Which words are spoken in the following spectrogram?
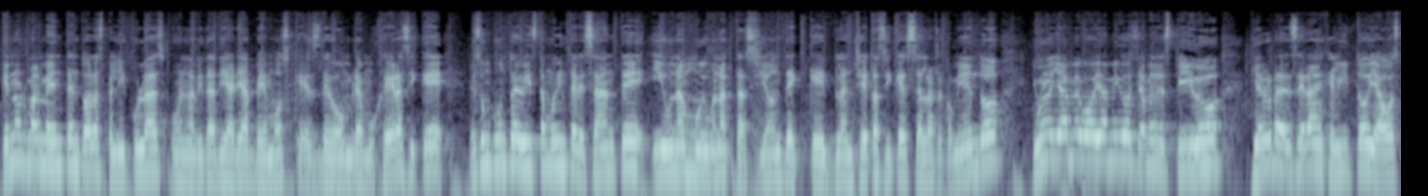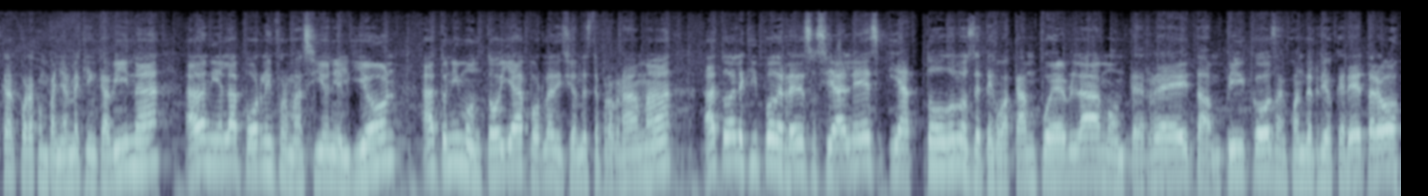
que normalmente en todas las películas o en la vida diaria vemos que es de hombre a mujer, así que es un punto de vista muy interesante y una muy buena actuación de Kate Blanchett, así que se las recomiendo. Y bueno, ya me voy amigos, ya me despido. Quiero agradecer a Angelito y a Oscar por acompañarme aquí en cabina, a Daniela por la información y el guion, a Tony Montoya por la edición de este programa, a todo el equipo de redes sociales y a todos los de Tehuacán, Puebla, Monterrey, Tampico, San Juan del Río Querétaro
